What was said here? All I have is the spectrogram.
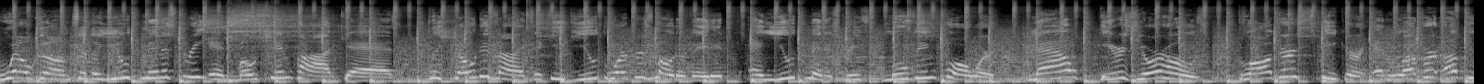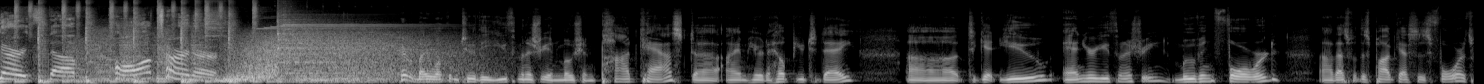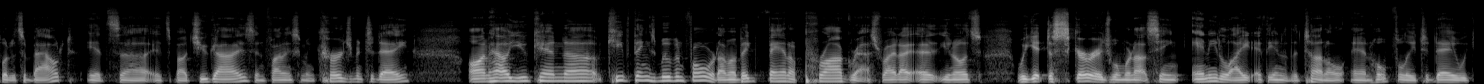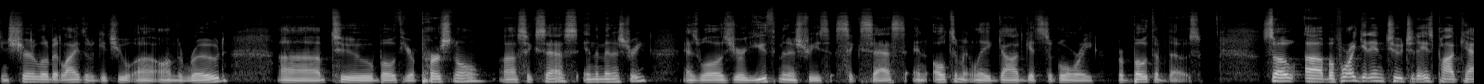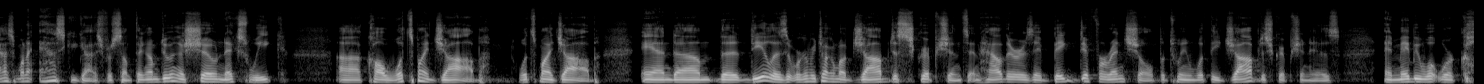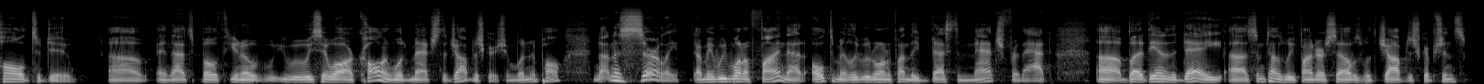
Welcome to the Youth Ministry in Motion podcast, the show designed to keep youth workers motivated and youth ministries moving forward. Now, here's your host, blogger, speaker, and lover of nerd stuff, Paul Turner. Hey, everybody, welcome to the Youth Ministry in Motion podcast. Uh, I am here to help you today uh, to get you and your youth ministry moving forward. Uh, that's what this podcast is for. It's what it's about. It's uh, it's about you guys and finding some encouragement today on how you can uh, keep things moving forward. I'm a big fan of progress, right? I, uh, you know, it's we get discouraged when we're not seeing any light at the end of the tunnel, and hopefully today we can share a little bit of light that'll get you uh, on the road uh, to both your personal uh, success in the ministry as well as your youth ministry's success, and ultimately God gets the glory for both of those. So, uh, before I get into today's podcast, I want to ask you guys for something. I'm doing a show next week called "What's My Job." What's my job? And um, the deal is that we're going to be talking about job descriptions and how there is a big differential between what the job description is and maybe what we're called to do. Uh, and that's both, you know, we, we, say, well, our calling would match the job description, wouldn't it, Paul? Not necessarily. I mean, we'd want to find that. Ultimately, we'd want to find the best match for that. Uh, but at the end of the day, uh, sometimes we find ourselves with job descriptions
